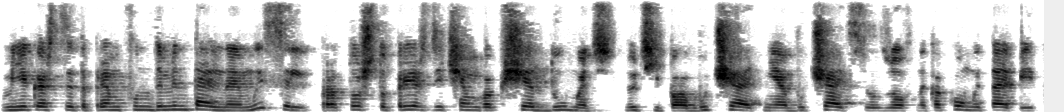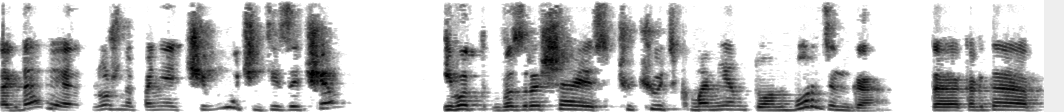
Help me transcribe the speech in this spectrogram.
мне кажется, это прям фундаментальная мысль про то, что прежде чем вообще думать, ну, типа, обучать, не обучать селзов, на каком этапе и так далее, нужно понять, чему учить и зачем. И вот, возвращаясь чуть-чуть к моменту анбординга, когда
